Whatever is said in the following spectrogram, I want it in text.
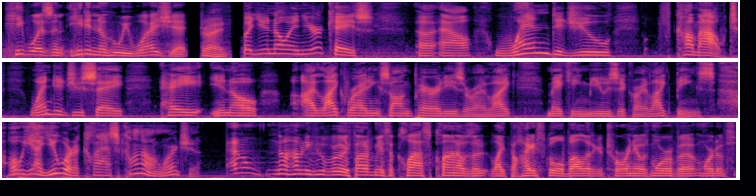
he wasn't, he didn't know who he was yet. Right. But you know, in your case, uh, Al, when did you come out? When did you say, hey, you know, I like writing song parodies or I like making music or I like being. S- oh, yeah, you were a class clown, weren't you? I don't know how many people really thought of me as a class clown. I was a, like the high school valedictorian. I was more of a more of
